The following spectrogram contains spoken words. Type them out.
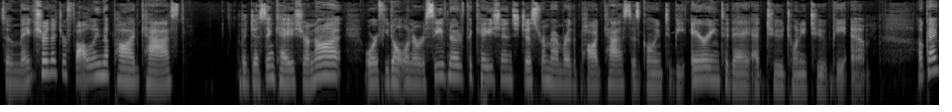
So make sure that you're following the podcast. But just in case you're not, or if you don't want to receive notifications, just remember the podcast is going to be airing today at 2:22 p.m. Okay?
